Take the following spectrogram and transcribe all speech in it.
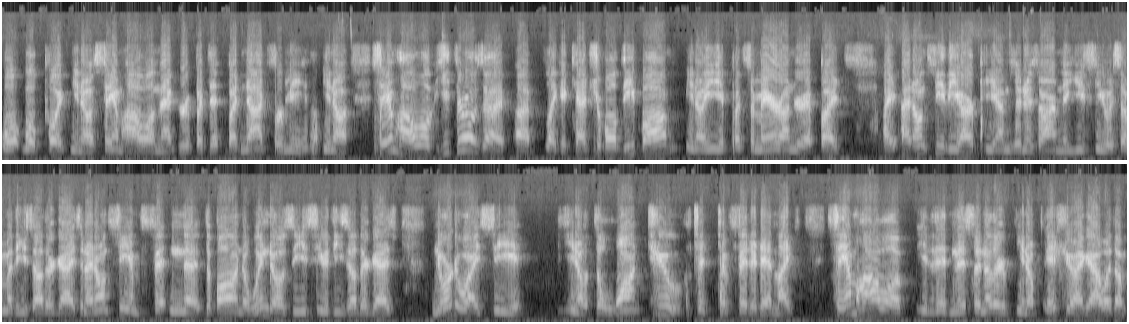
we'll, we'll put you know Sam Howell in that group, but but not for me. You know, Sam Howell he throws a, a like a catchable deep ball. You know, he puts some air under it, but I, I don't see the RPMs in his arm that you see with some of these other guys, and I don't see him fitting the, the ball into windows that you see with these other guys. Nor do I see you know the want to, to to fit it in. Like Sam Howell, and this is another you know issue I got with him.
